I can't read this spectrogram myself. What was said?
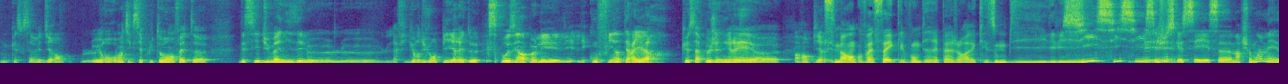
Donc, Qu'est-ce que ça veut dire Le héros romantique, c'est plutôt en fait euh, d'essayer d'humaniser le, la figure du vampire et de exposer un peu les, les- les conflits intérieurs que ça peut générer euh, un vampire. C'est marrant qu'on fasse ça avec les vampires et pas genre avec les zombies. les- Si, si, si, Mais- c'est juste que c'est, ça marche moins, mais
